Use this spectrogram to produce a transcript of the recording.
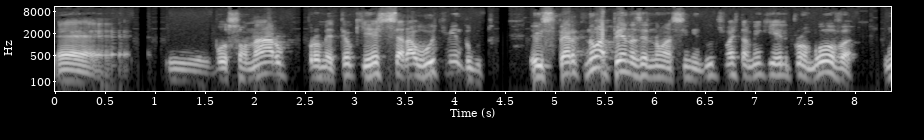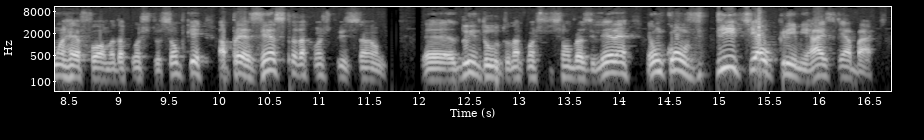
É, o Bolsonaro prometeu que este será o último indulto. Eu espero que não apenas ele não assine indultos, mas também que ele promova uma reforma da Constituição, porque a presença da Constituição é, do indulto na Constituição brasileira é um convite ao crime, Raíssa abate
